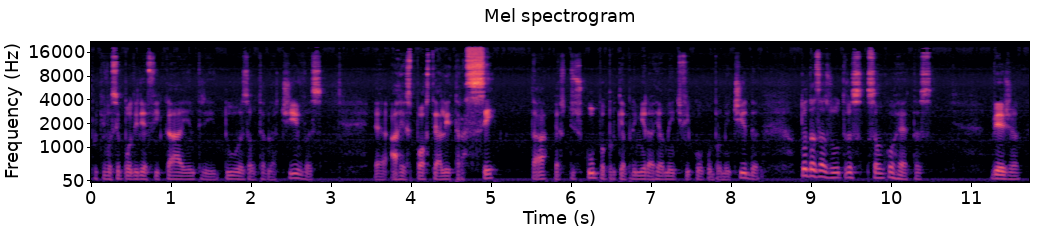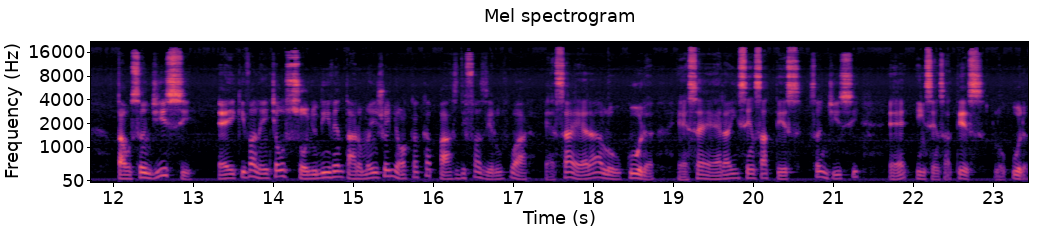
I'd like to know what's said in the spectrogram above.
porque você poderia ficar entre duas alternativas, é, a resposta é a letra C, tá? Peço desculpa porque a primeira realmente ficou comprometida. Todas as outras são corretas. Veja, tal sandice é equivalente ao sonho de inventar uma engenhoca capaz de fazê-lo voar. Essa era a loucura, essa era a insensatez. Sandice é insensatez, loucura.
